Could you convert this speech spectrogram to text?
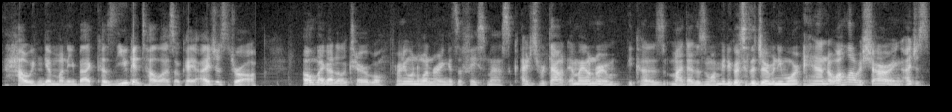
how we can get money back because you can tell us, okay? I just draw. Oh my god, it looks terrible. For anyone wondering, it's a face mask. I just worked out in my own room because my dad doesn't want me to go to the gym anymore. And while I was showering, I just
